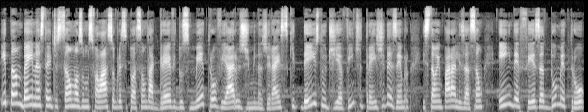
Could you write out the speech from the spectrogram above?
E também nesta edição nós vamos falar sobre a situação da greve dos metroviários de Minas Gerais, que desde o dia 23 de dezembro estão em paralisação em defesa do metrô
